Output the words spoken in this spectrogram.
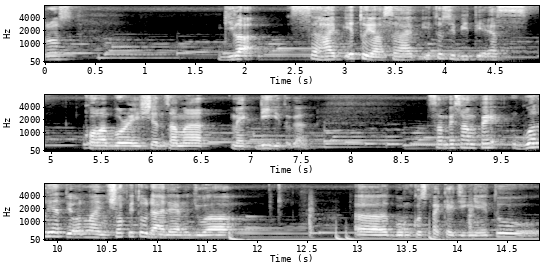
Terus gila sehype itu ya sehype itu si BTS collaboration sama McD gitu kan. Sampai-sampai gue lihat di online shop itu udah ada yang jual uh, bungkus packagingnya itu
